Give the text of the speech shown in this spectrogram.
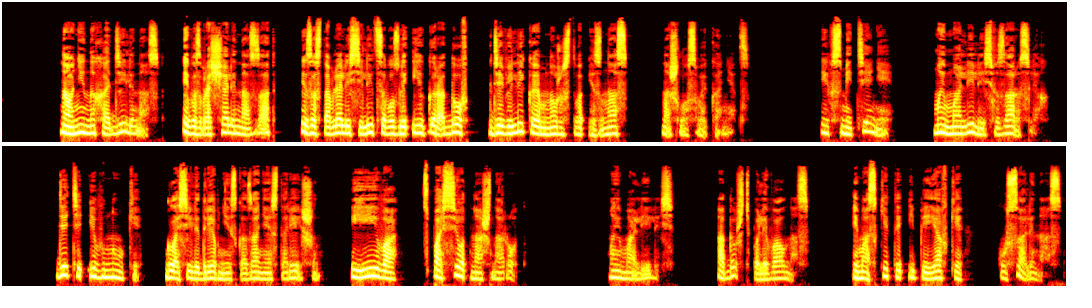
Но они находили нас и возвращали назад, и заставляли селиться возле их городов, где великое множество из нас нашло свой конец. И в смятении мы молились в зарослях. Дети и внуки гласили древние сказания старейшин. И Ива спасет наш народ. Мы молились, а дождь поливал нас, и москиты и пиявки кусали нас.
